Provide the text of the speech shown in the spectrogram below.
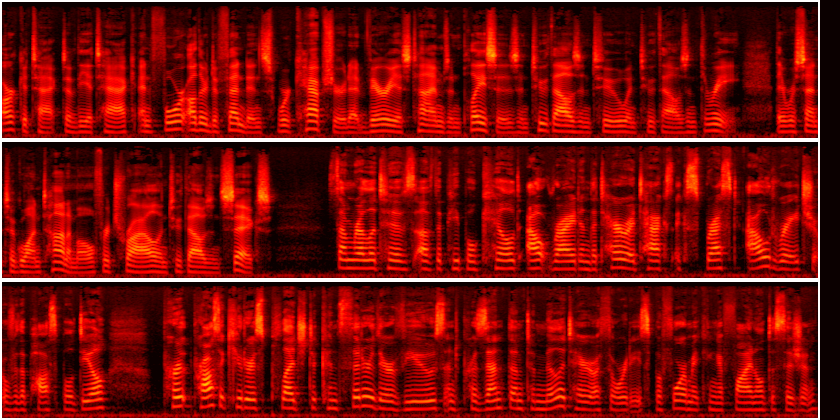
architect of the attack and four other defendants were captured at various times and places in 2002 and 2003. They were sent to Guantanamo for trial in 2006. Some relatives of the people killed outright in the terror attacks expressed outrage over the possible deal prosecutors pledged to consider their views and present them to military authorities before making a final decision.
